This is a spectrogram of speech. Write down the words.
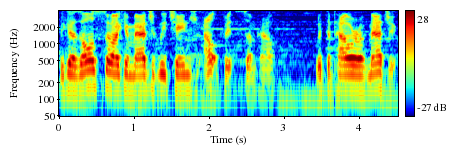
Because also I can magically change outfits somehow. With the power of magic.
